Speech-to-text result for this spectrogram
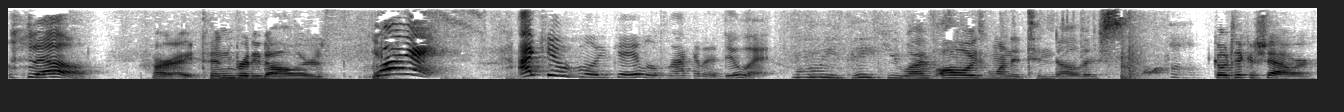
No. All right, ten pretty dollars. Yes! I can't believe Caleb's not gonna do it. Mommy, thank you. I've always wanted ten dollars. Go take a shower.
